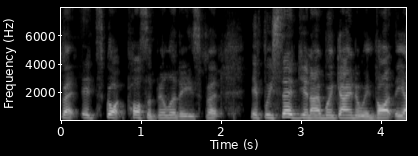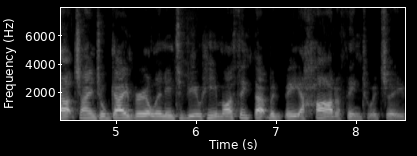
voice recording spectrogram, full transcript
but it's got possibilities. But if we said, you know, we're going to invite the Archangel Gabriel and interview him, I think that would be a harder thing to achieve.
